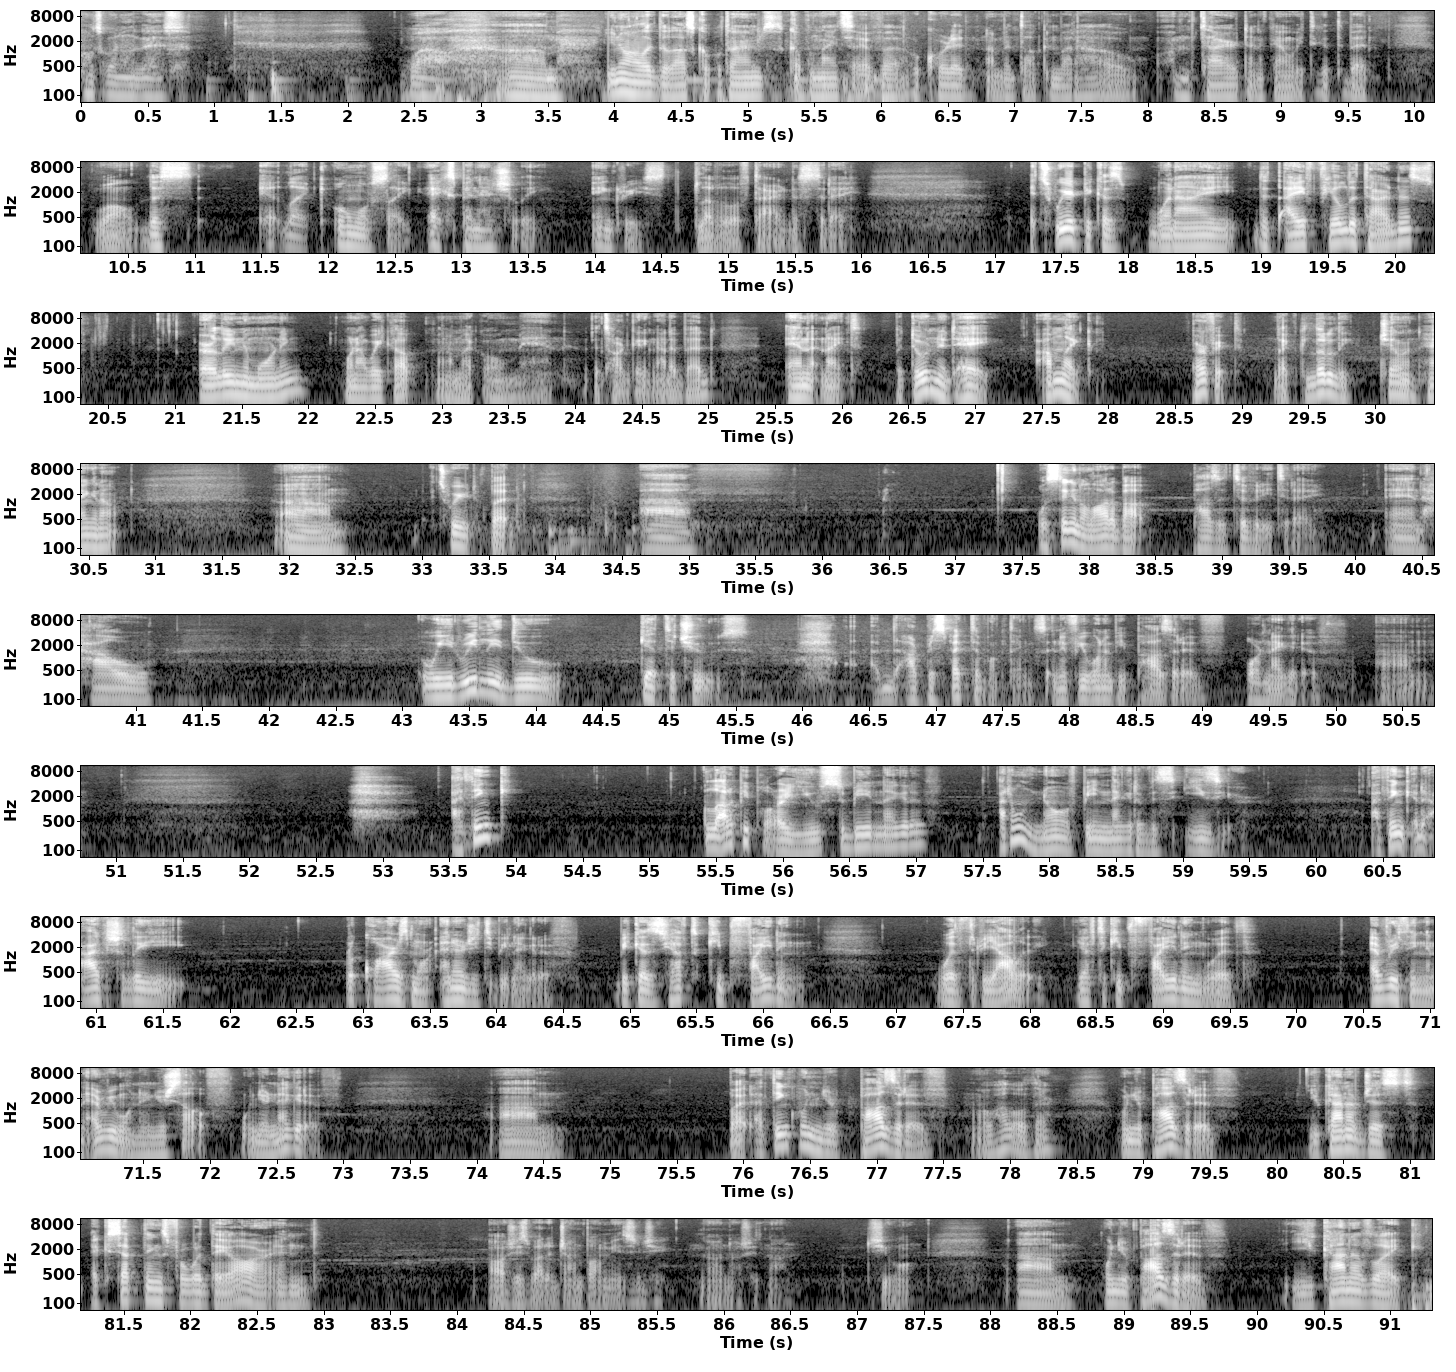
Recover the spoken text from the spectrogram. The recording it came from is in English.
What's going on, guys? Wow. Um, you know how like the last couple times, couple nights I've uh, recorded, I've been talking about how I'm tired and I can't wait to get to bed. Well, this it like almost like exponentially increased level of tiredness today. It's weird because when I I feel the tiredness early in the morning when I wake up and I'm like, oh man, it's hard getting out of bed, and at night. But during the day, I'm like perfect, like literally chilling, hanging out. Um, it's weird, but uh, was thinking a lot about positivity today and how we really do get to choose our perspective on things and if you want to be positive or negative um, i think a lot of people are used to being negative i don't know if being negative is easier i think it actually requires more energy to be negative because you have to keep fighting with reality you have to keep fighting with everything and everyone in yourself when you're negative um, but I think when you're positive, oh, hello there. When you're positive, you kind of just accept things for what they are and. Oh, she's about to jump on me, isn't she? No, no, she's not. She won't. Um, when you're positive, you kind of like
